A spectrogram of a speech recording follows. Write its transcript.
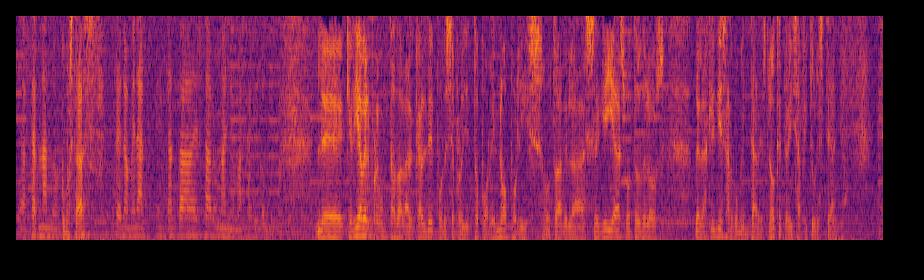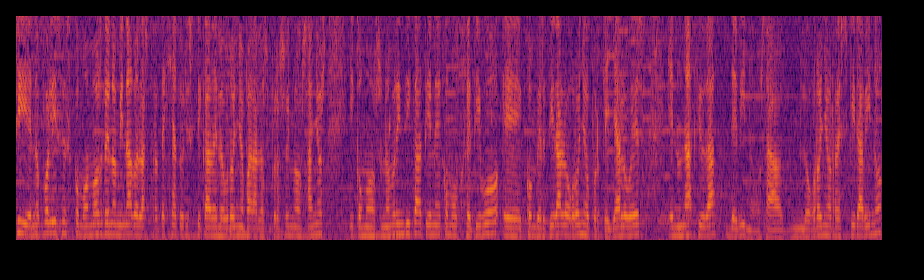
Días, Fernando. ¿Cómo estás? Fenomenal, me encanta estar un año más aquí contigo. Le quería haber preguntado al alcalde por ese proyecto por Enópolis, otra de las guías, otro de los de las líneas argumentales, ¿no? Que traéis a Fitur este año. Sí, Enópolis es como hemos denominado la estrategia turística de Logroño para los próximos años y como su nombre indica tiene como objetivo eh, convertir a Logroño, porque ya lo es, en una ciudad de vino. O sea, Logroño respira vino,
